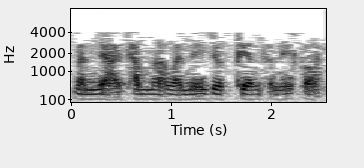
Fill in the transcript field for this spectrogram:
บรรยายธรรมะวันนี้หยุดเพียงเท่านี้ก่อน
